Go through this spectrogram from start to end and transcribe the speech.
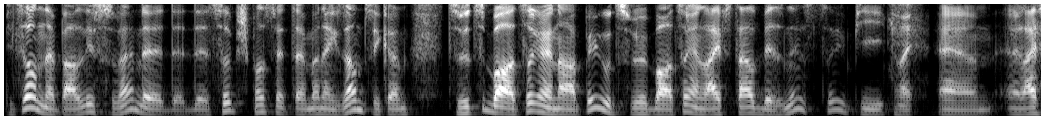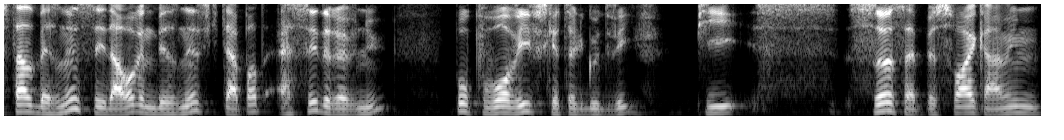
Puis tu sais, on a parlé souvent de, ça, puis je pense que c'est un bon exemple. C'est comme, tu veux-tu bâtir un empire ou tu veux bâtir un lifestyle business, tu sais? Puis euh, un lifestyle business, c'est d'avoir une business qui t'apporte assez de revenus pour pouvoir vivre ce que tu as le goût de vivre. Puis ça, ça peut se faire quand même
